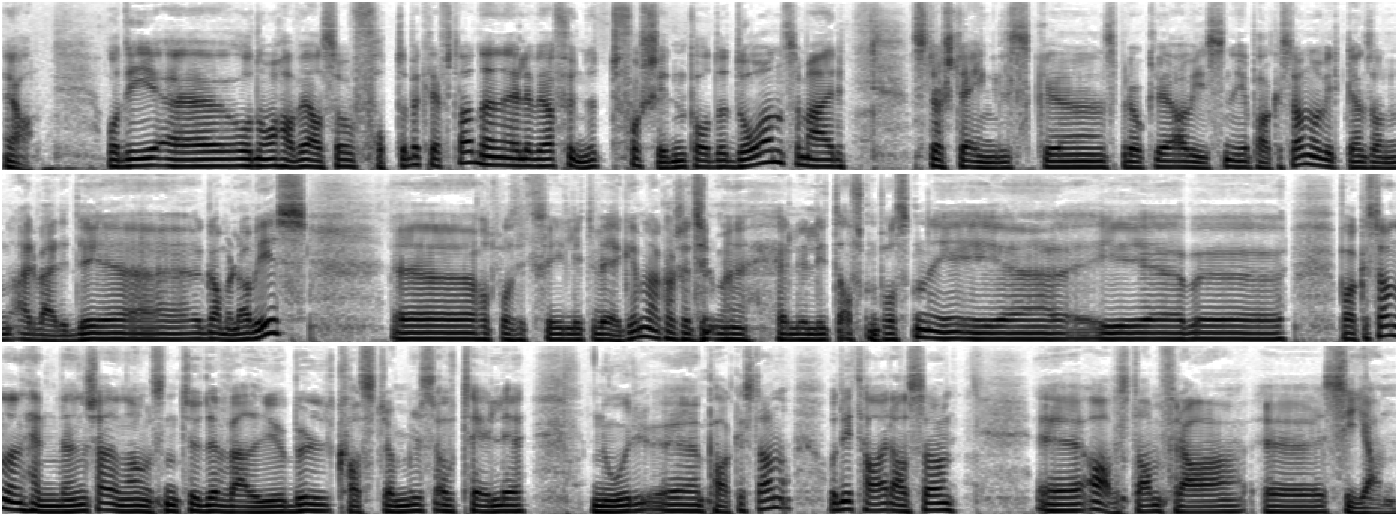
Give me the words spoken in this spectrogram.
Ja, og, de, og nå har vi altså fått det bekrefta, eller vi har funnet forsiden på The Dawn, som er største engelskspråklige avisen i Pakistan, og virkelig en sånn ærverdig gammel avis. Uh, holdt på å si litt VG, men kanskje til og med heller litt Aftenposten i, i, i uh, Pakistan. Den henvender seg denne annonsen to the valuable customers of Tele Nord uh, Pakistan. Og de tar altså avstand fra Sian.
